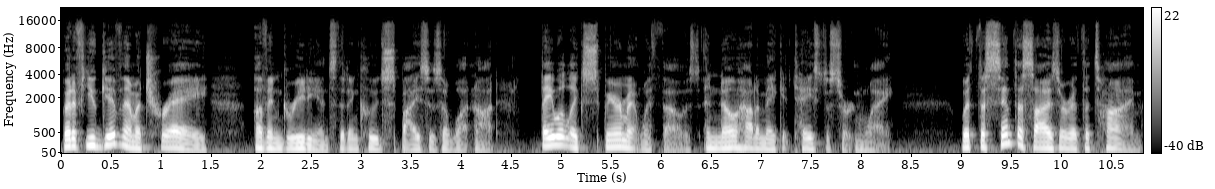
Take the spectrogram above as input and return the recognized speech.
But if you give them a tray of ingredients that includes spices and whatnot, they will experiment with those and know how to make it taste a certain way. With the synthesizer at the time,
